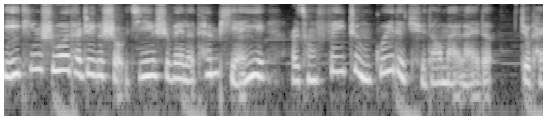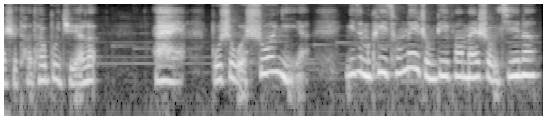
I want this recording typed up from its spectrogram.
你一听说他这个手机是为了贪便宜而从非正规的渠道买来的，就开始滔滔不绝了。哎呀，不是我说你呀，你怎么可以从那种地方买手机呢？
